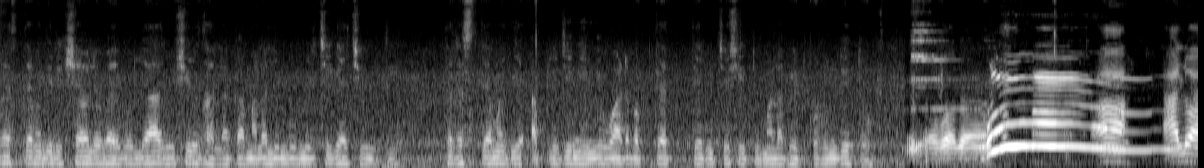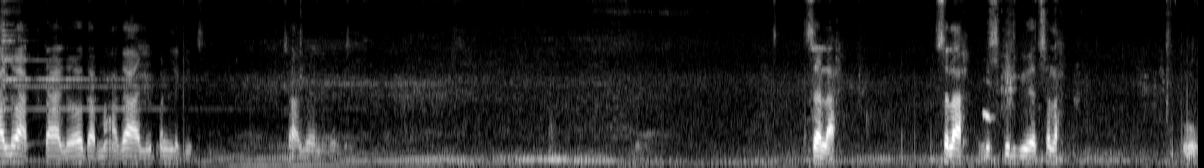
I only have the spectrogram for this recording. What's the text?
रस्त्यामध्ये रिक्षावाले बाई बोलले आज उशीर झाला का? मला लिंबू मिरची घ्यायची होती. तर रस्त्यामध्ये आपले जे नेहमी वाट बघतात त्यांच्याशी तुम्हाला भेट करून देतो. आलो आलो आत्ता आलो. का मागं आली पण लगेच. चालू आलं चला. चला बिस्किट घेऊया चला. हो,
